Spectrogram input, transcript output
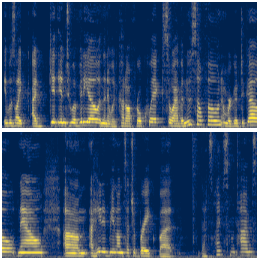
it was like I'd get into a video and then it would cut off real quick. So I have a new cell phone and we're good to go now. Um, I hated being on such a break, but that's life sometimes.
